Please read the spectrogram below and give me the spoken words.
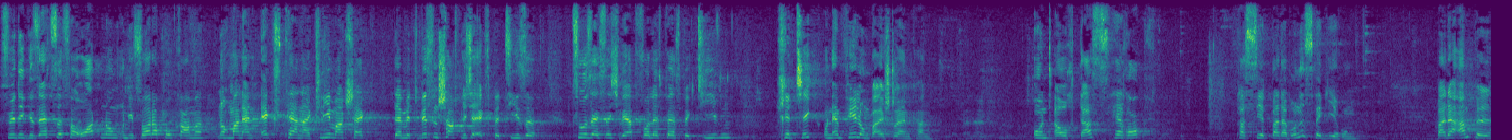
für die Gesetze, Verordnungen und die Förderprogramme noch einmal ein externer Klimacheck, der mit wissenschaftlicher Expertise zusätzlich wertvolle Perspektiven, Kritik und Empfehlungen beisteuern kann. Und auch das, Herr Rock, passiert bei der Bundesregierung, bei der Ampel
